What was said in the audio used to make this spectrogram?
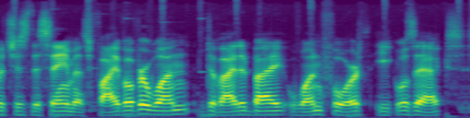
which is the same as 5 over 1 divided by 1 fourth equals x.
